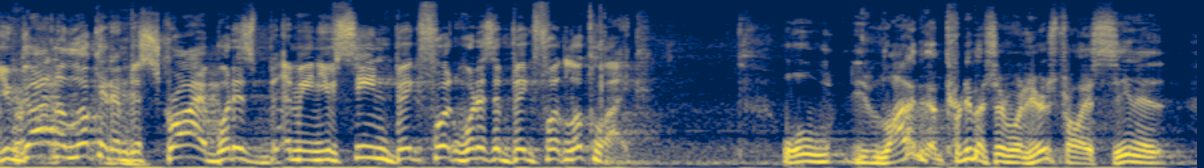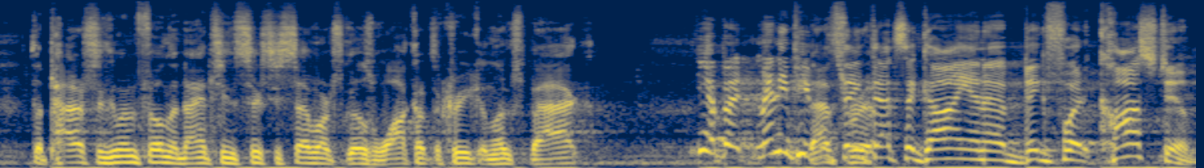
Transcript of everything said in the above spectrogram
You've gotten a look at him. Describe what is. I mean, you've seen Bigfoot. What does a Bigfoot look like? Well, a lot of pretty much everyone here has probably seen it. The Patterson Gimlin film, the 1967, where it goes walk up the creek and looks back. Yeah, but many people That's think real. that's a guy in a Bigfoot costume.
